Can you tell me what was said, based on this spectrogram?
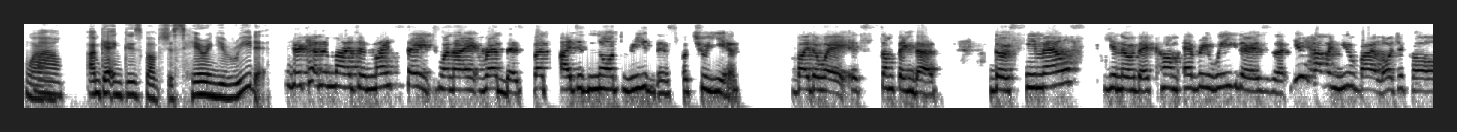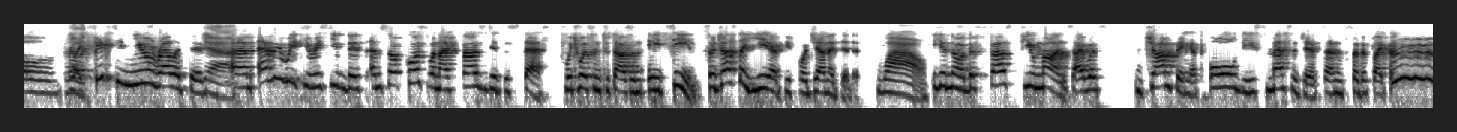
Wow. Wow. I'm getting goosebumps just hearing you read it. You can imagine my state when I read this, but I did not read this for two years. By the way, it's something that those emails, you know, they come every week. There's a, you have a new biological, like 50 new relatives. Yeah. And every week you receive this. And so, of course, when I first did this test, which was in 2018, so just a year before Jenna did it, Wow. you know, the first few months, I was jumping at all these messages and sort of like,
